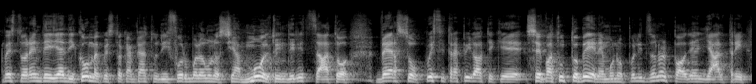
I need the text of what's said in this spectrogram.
questo rende idea di come questo campionato di Formula 1 sia molto indirizzato verso questi tre piloti che se va tutto bene monopolizzano il podio e gli altri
